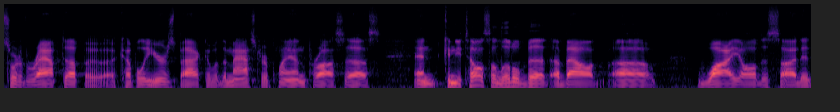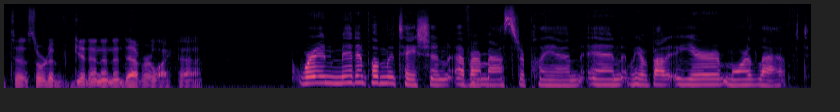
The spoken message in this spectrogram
sort of wrapped up a, a couple of years back with the master plan process. And can you tell us a little bit about uh, why y'all decided to sort of get in an endeavor like that? We're in mid-implementation of our master plan and we have about a year more left.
